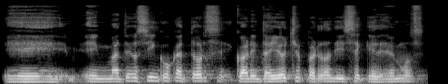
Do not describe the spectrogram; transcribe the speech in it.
Eh, en Mateo 5, 14, 48, perdón, dice que debemos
